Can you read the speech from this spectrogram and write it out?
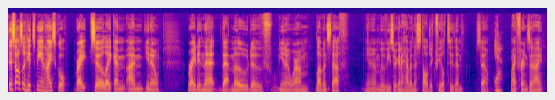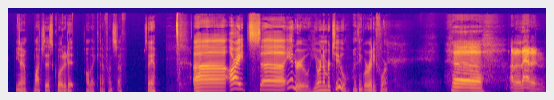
this also hits me in high school, right? So like I'm I'm you know right in that that mode of you know where I'm loving stuff. You know, movies are going to have a nostalgic feel to them. So Yeah. my friends and I, you know, watched this, quoted it, all that kind of fun stuff. So yeah. Uh, all right, uh, Andrew, you're number two. I think we're ready for. Uh, Aladdin.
